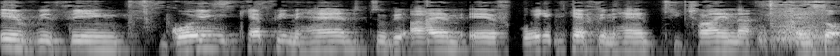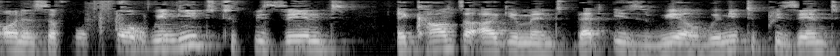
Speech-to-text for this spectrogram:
everything, going cap in hand to the IMF, going cap in hand to China, and so on and so forth. So we need to present a counter argument that is real. We need to present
